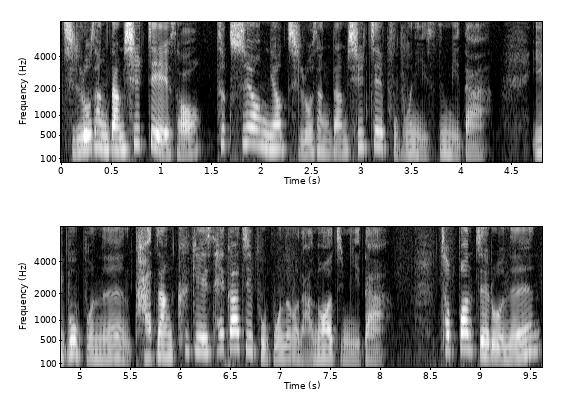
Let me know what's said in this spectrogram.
진로상담 실제에서 특수영역 진로상담 실제 부분이 있습니다. 이 부분은 가장 크게 세 가지 부분으로 나누어집니다. 첫 번째로는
